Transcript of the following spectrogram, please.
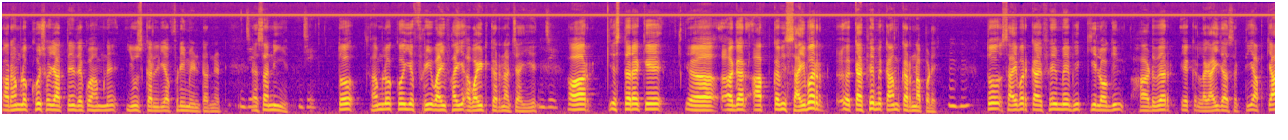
और हम लोग खुश हो जाते हैं देखो हमने यूज़ कर लिया फ्री में इंटरनेट ऐसा नहीं है। जी। तो हम लोग को ये फ्री वाईफाई अवॉइड करना चाहिए। और इस तरह के अगर आप कभी साइबर कैफ़े में काम करना पड़े हम्म, तो साइबर कैफ़े में भी की लॉगिंग हार्डवेयर एक लगाई जा सकती है। आप क्या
